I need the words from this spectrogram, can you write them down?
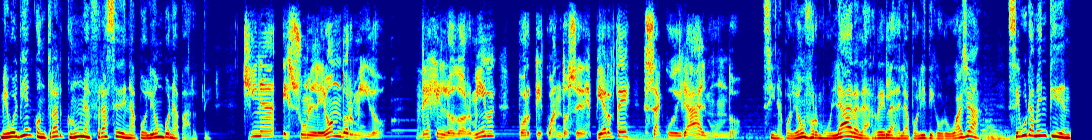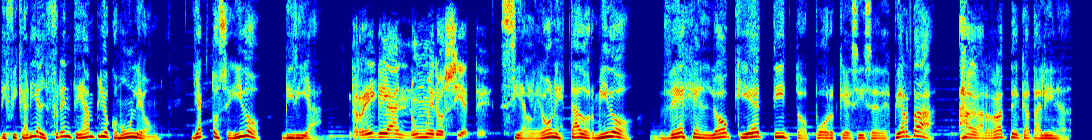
me volví a encontrar con una frase de Napoleón Bonaparte. China es un león dormido. Déjenlo dormir porque cuando se despierte sacudirá al mundo. Si Napoleón formulara las reglas de la política uruguaya, seguramente identificaría el Frente Amplio como un león y acto seguido diría, regla número 7. Si el león está dormido, déjenlo quietito porque si se despierta, agarrate Catalina.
